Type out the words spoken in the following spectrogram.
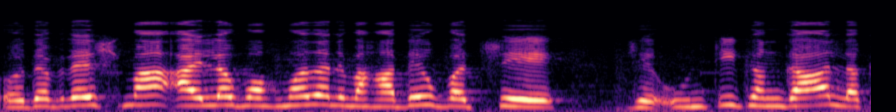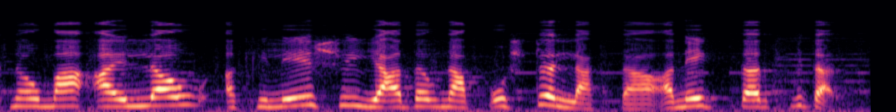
ઉત્તર પ્રદેશમાં આઈ લવ મોહમ્મદ અને મહાદેવ વચ્ચે જે ઊંટી ગંગા, લખનૌમાં આઈ લવ અખિલેશ યાદવના પોસ્ટર લાગતા અનેક તર્ક વિતર્ક.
